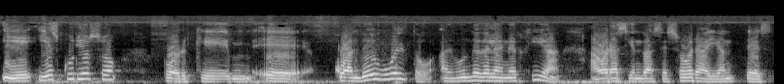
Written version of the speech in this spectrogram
Y, es curioso porque eh, cuando he vuelto al mundo de la energía, ahora siendo asesora y antes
